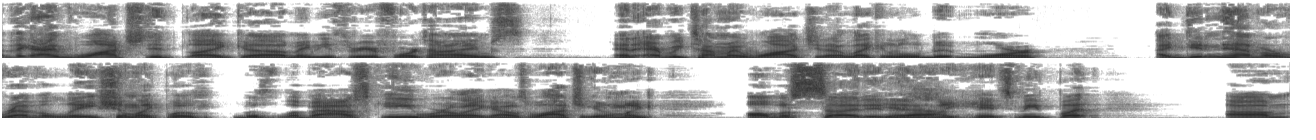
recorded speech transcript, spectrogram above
I think I've watched it like uh, maybe three or four times, and every time I watch it, I like it a little bit more. I didn't have a revelation like with with Lebowski, where like I was watching it, I'm like, all of a sudden Yeah. it like hits me. But um,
